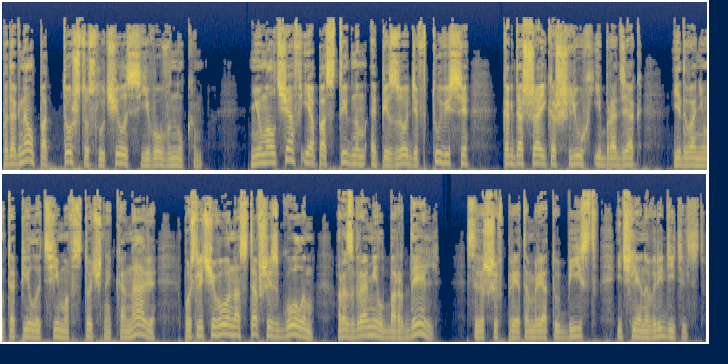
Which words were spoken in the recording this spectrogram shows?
подогнал под то, что случилось с его внуком. Не умолчав и о постыдном эпизоде в Тувисе, когда шайка шлюх и бродяг едва не утопила Тима в сточной канаве, после чего он, оставшись голым, разгромил бордель, совершив при этом ряд убийств и членовредительств.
